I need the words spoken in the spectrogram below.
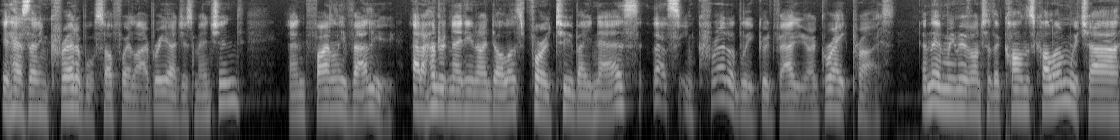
It has that incredible software library I just mentioned. And finally, value. At $189 for a 2 bay NAS, that's incredibly good value, a great price. And then we move on to the cons column, which are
